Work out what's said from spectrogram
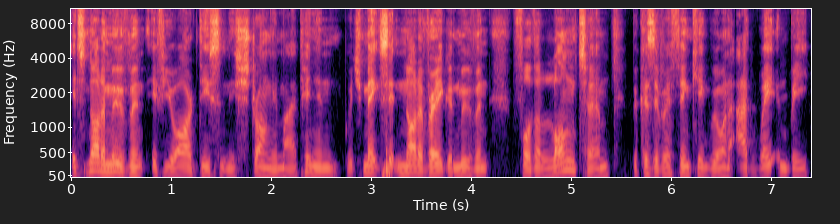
it's not a movement if you are decently strong, in my opinion, which makes it not a very good movement for the long term. Because if we're thinking we want to add weight and be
